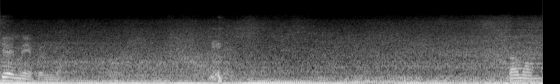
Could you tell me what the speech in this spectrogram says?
Şey mi yapalım? tamam.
